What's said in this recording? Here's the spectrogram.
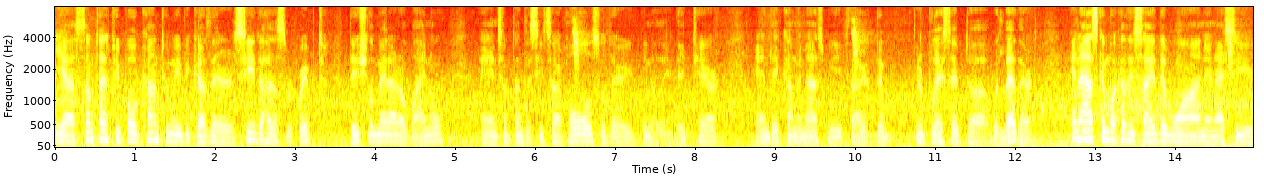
Yeah, sometimes people come to me because their seat has ripped. They're usually made out of vinyl, and sometimes the seats are whole, so they, you know, they, they tear, and they come and ask me if I, they replace it uh, with leather, and I ask them what kind of design they want, and I see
